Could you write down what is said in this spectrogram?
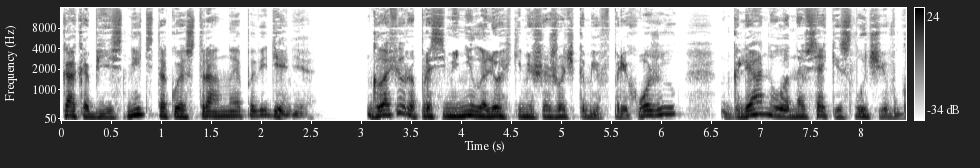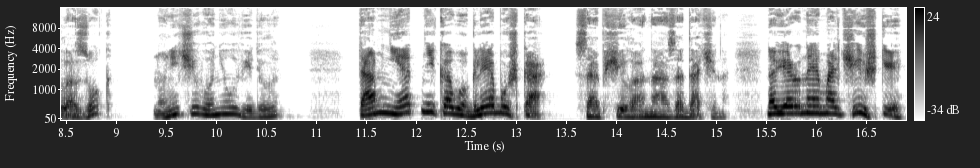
Как объяснить такое странное поведение? Глафира просеменила легкими шажочками в прихожую, глянула на всякий случай в глазок, но ничего не увидела. «Там нет никого, Глебушка!» — сообщила она озадаченно. «Наверное, мальчишки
